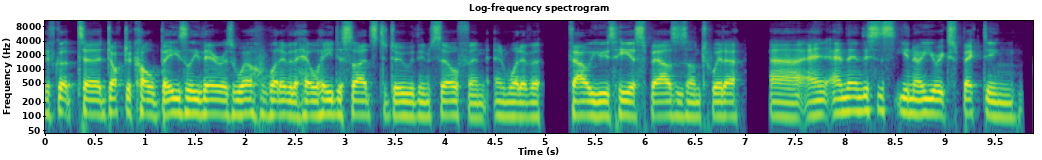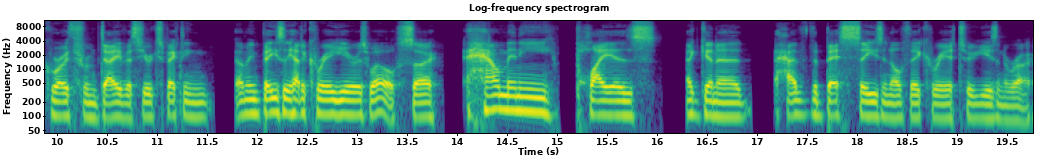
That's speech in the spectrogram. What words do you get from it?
They've got uh, Dr. Cole Beasley there as well, whatever the hell he decides to do with himself and, and whatever values he espouses on Twitter. Uh, and, and then this is, you know, you're expecting growth from Davis. You're expecting, I mean, Beasley had a career year as well. So, how many players are going to have the best season of their career two years in a row,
